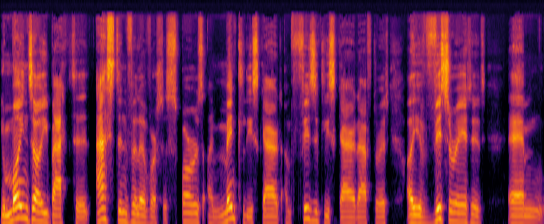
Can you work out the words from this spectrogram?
your mind's eye back to Aston Villa versus Spurs? I'm mentally scarred. I'm physically scarred after it. I eviscerated um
